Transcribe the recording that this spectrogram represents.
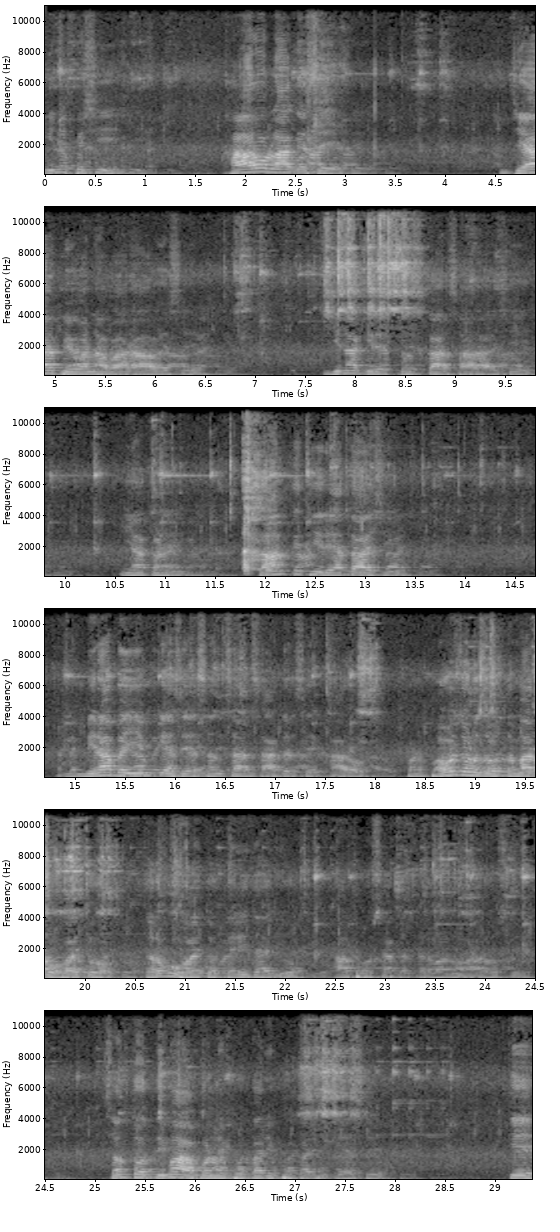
એને પછી ખારો લાગે છે. ઝેર પીવાના વારા આવે છે, જીના કીરે સંસ્કાર સારા છે ત્યાં કણે શાંતિથી રહેતા છે. એટલે મીરાબાઈ એમ કહે છે, સંસાર સાગર છે, ખારો. પણ ભવજળ જો તમારો હોય તો તરવું હોય તો તરી જાજો. આ ભવસાગર કરવાનો હારો છે. સંતો તેમાં આપણને પોકારી પોકારી કહે છે કે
